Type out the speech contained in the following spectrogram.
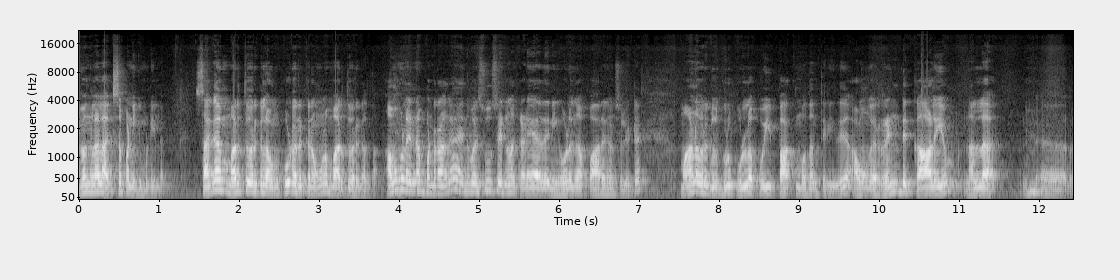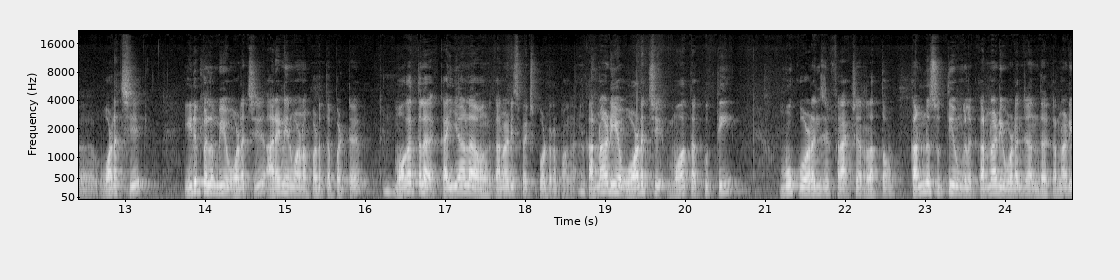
இவங்களால் அக்செப்ட் பண்ணிக்க முடியல. சக மருத்துவர்கள் அவங்க கூட இருக்கிறவங்களும் மருத்துவர்கள் தான். அவங்களும் என்ன பண்ணுறாங்க இந்த மாதிரி சூசைட்லாம் கிடையாது நீங்கள் ஒழுங்காக பாருங்கன்னு சொல்லிட்டு மாணவர்கள் குரூப் உள்ளே போய் பார்க்கும்போது தான் தெரியுது. அவங்க ரெண்டு காலையும் நல்லா உடச்சி இடுப்பெலும்பையும் உடச்சி அரை நிர்வாணப்படுத்தப்பட்டு முகத்தில் கையால் அவங்க கண்ணாடி ஸ்பெக்ஸ் போட்டிருப்பாங்க. கண்ணாடியை உடச்சி முகத்தை குத்தி மூக்கு உடஞ்சி ஃப்ராக்சர் ரத்தம் கண்ணு சுற்றி உங்களுக்கு கண்ணாடி உடஞ்ச அந்த கண்ணாடி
